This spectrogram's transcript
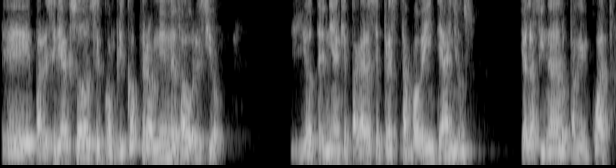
Eh, parecería que todo se complicó, pero a mí me favoreció. Yo tenía que pagar ese préstamo a 20 años y a la final lo pagué en cuatro,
